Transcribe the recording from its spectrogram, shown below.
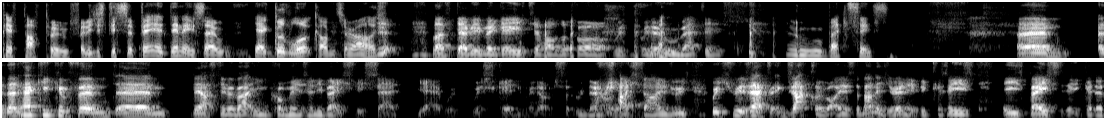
Piff paff poof, and he just disappeared, didn't he? So yeah, good luck, entourage. Left Debbie McGee to hold the fort with with who Betis. Who Betis. Um, and then Hecky confirmed um, they asked him about incomings, and he basically said, "Yeah, we're, we're skinned. We're not we're no cash yeah. signings," which, which was exactly why he's the manager, isn't he? Because he's he's basically going to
